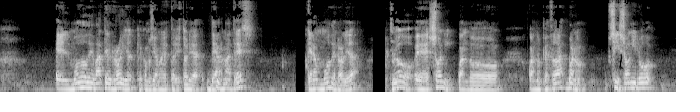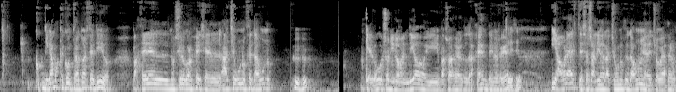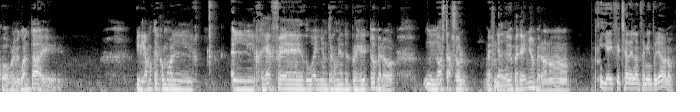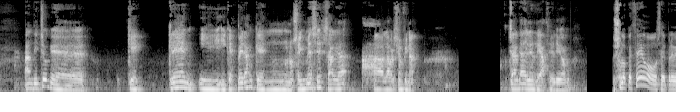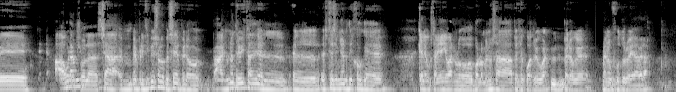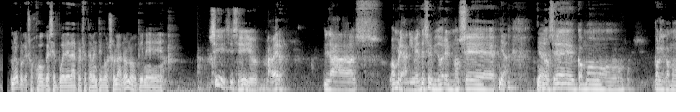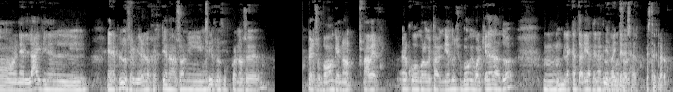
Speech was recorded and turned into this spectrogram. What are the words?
el modo de Battle Royale, que es como se llaman estas historias, de Arma 3, que era un mod en realidad. Luego, eh, Sony, cuando, cuando empezó a. Bueno, sí, Sony luego. Digamos que contrató a este tío para hacer el. No sé si lo conocéis, el H1Z1 Ujú. que luego Sony lo vendió y pasó a ser de otra gente y no sé qué. Sí, sí. Y ahora este se ha salido del H1Z1 y ha dicho voy a hacer un juego por mi cuenta y. Y digamos que es como el. El jefe dueño, entre comillas, del proyecto, pero no está solo. Es un Ya, ya. estudio pequeño, pero no. ¿Y hay fecha de lanzamiento ya o no? Han dicho que. que creen y, y que esperan que en unos seis meses salga a la versión final. Salga del access, digamos. ¿Solo PC o se prevé Ahora mismo, o sea, en, principio solo PC, pero ah, en una entrevista el, el- este señor dijo que, que le gustaría llevarlo por lo menos a PS4 igual, pero que en un futuro ya verá. Bueno, porque es un juego que se puede dar perfectamente en consola, ¿no? No tiene. Sí, sí, sí. yo- a ver, las. Hombre, a nivel de servidores no sé. Ya. no sé cómo. Porque como en el Live y en el. En el Plus, servidores los gestiona Sony. Sí, eso, sí, sí. Pues no sé. Pero supongo que no. A ver, el juego con lo que está vendiendo, supongo que cualquiera de las dos mm, le encantaría tenerlo. Les va a interesar, está claro.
